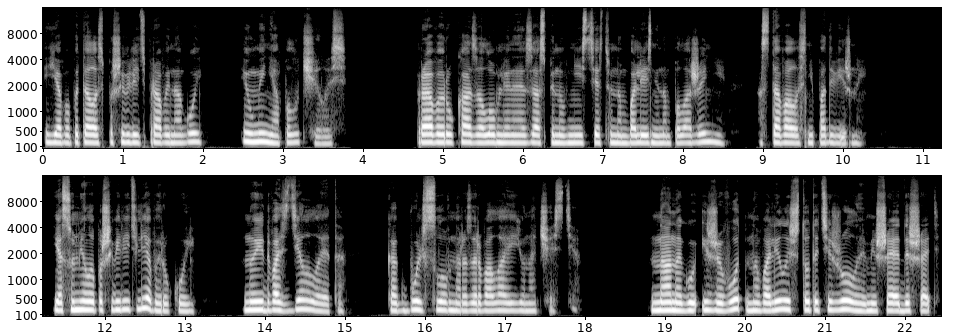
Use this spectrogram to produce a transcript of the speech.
Я попыталась пошевелить правой ногой, и у меня получилось. Правая рука, заломленная за спину в неестественном болезненном положении, оставалась неподвижной. Я сумела пошевелить левой рукой, но едва сделала это, как боль словно разорвала ее на части. На ногу и живот навалилось что-то тяжелое, мешая дышать.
